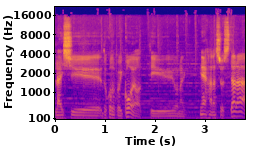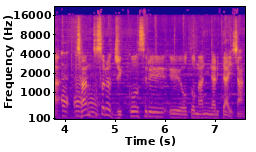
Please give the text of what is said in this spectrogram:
来週どこどこ行こうよっていうようなね話をしたら、うんうんうん。ちゃんとそれを実行する大人になりたいじゃん。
